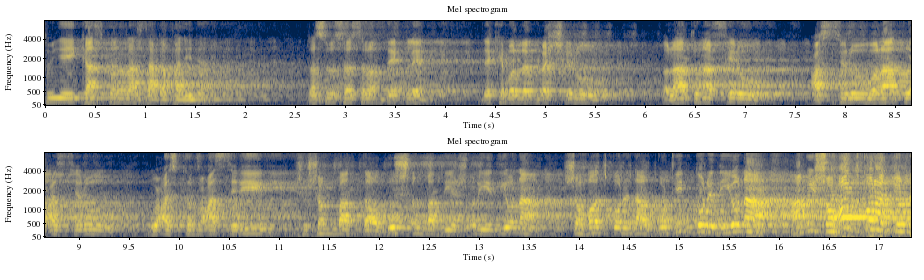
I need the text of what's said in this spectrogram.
তুই এই কাজ করার আর জায়গা পালি না। রাসুলাম দেখলেন, দেখে বললেন ওলা তুনাফিরু আসিরু ওলা তু আসিরু দাও, দুঃসংবাদ দিয়ে সরিয়ে দিও না, সহজ করে দাও, কঠিন করে দিও না, আমি সহজ করার জন্য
